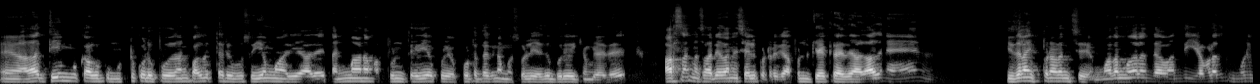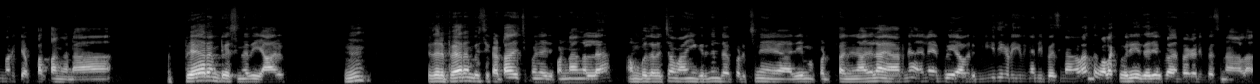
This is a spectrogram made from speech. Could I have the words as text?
அதாவது திமுகவுக்கு முட்டு கொடுப்பதுதான் பகுத்தறிவு சுயமரியாதை தன்மானம் அப்படின்னு தெரியக்கூடிய கூட்டத்துக்கு நம்ம சொல்லி எதுவும் புரிய வைக்க முடியாது. அரசாங்கம் சரியா தானே செயல்பட்டுருக்கு அப்படின்னு கேட்கறது அதாவதுனே இதெல்லாம் இப்ப நடந்துச்சு. முத முதல்ல இந்த வந்து எவ்வளவுக்கு மூடி மறைக்க பார்த்தாங்கன்னா பேரம் பேசினது யாரு? ம்? இதில் பேரம் பேசி கட்டாயச்சு பஞ்சாயத்து பண்ணாங்கல்ல? ஐம்பது லட்சம் வாங்கிக்கிறீங்க இந்த பிரச்சனையை அதிகமாகப்படுத்தாங்க அதெல்லாம் யாருன்னா அதெல்லாம் எப்படி அவருக்கு நீதி கிடைக்கிறதுக்காண்டி பேசினாங்களா? அந்த வழக்கு வெளியே தெரியக்கூடாதுன்றக்காண்டி பேசினாங்களா?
